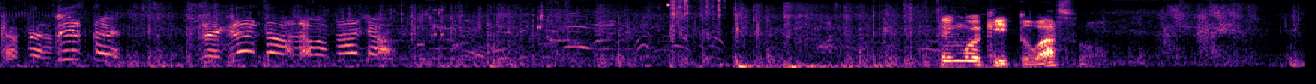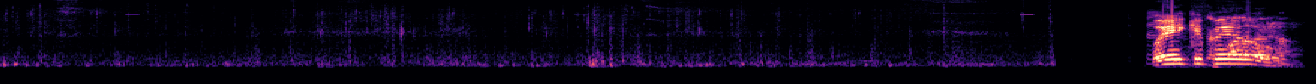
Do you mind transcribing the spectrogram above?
¡Te perdiste! ¡Regresa a la batalla! Tengo aquí tu vaso. Güey, ¿qué pedo?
